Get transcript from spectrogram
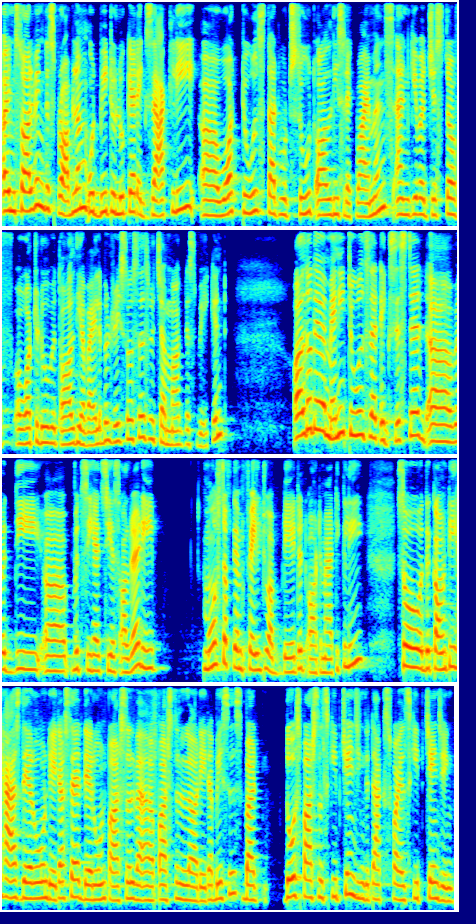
in solving this problem would be to look at exactly uh, what tools that would suit all these requirements and give a gist of uh, what to do with all the available resources which are marked as vacant. Although there were many tools that existed uh, with the uh, with CHCS already, most of them failed to update it automatically. So the county has their own data set, their own parcel parcel databases, but those parcels keep changing, the tax files keep changing,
